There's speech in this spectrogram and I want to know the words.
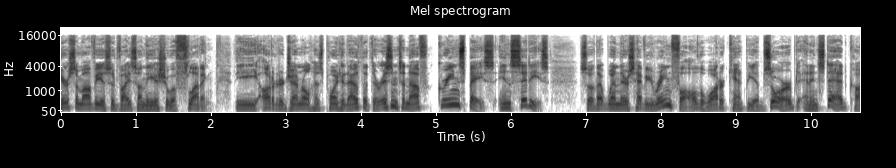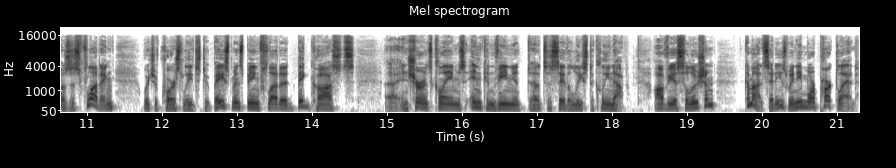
Here's some obvious advice on the issue of flooding. The Auditor General has pointed out that there isn't enough green space in cities, so that when there's heavy rainfall, the water can't be absorbed and instead causes flooding, which of course leads to basements being flooded, big costs, uh, insurance claims, inconvenient uh, to say the least to clean up. Obvious solution? Come on, cities, we need more parkland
